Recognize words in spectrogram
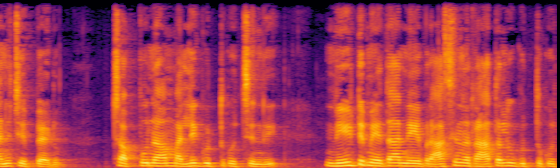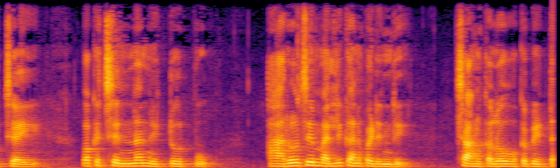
అని చెప్పాడు. చప్పున మళ్ళీ గుర్తుకొచ్చింది. నీటి మీద నే వ్రాసిన రాతలు గుర్తుకొచ్చాయి. ఒక చిన్న నిట్టూర్పు. ఆ రోజే మళ్ళీ కనపడింది. చంకలో ఒక బిడ్డ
